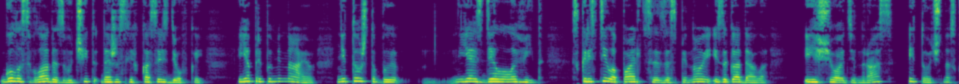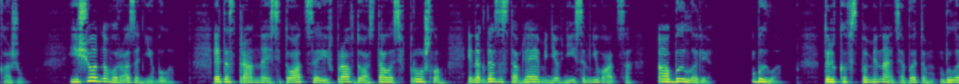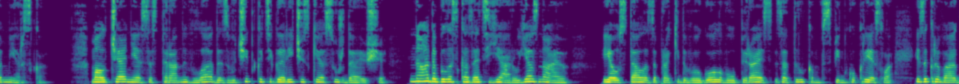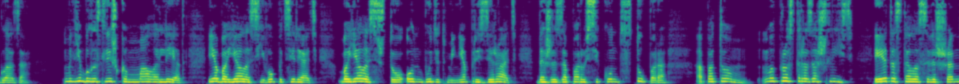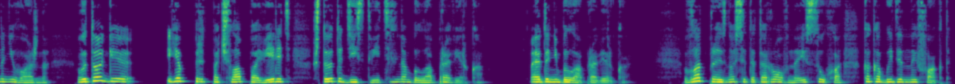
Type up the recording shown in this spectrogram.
Голос Влада звучит даже слегка с издевкой. Я припоминаю, не то чтобы я сделала вид, скрестила пальцы за спиной и загадала. Еще один раз и точно скажу. Еще одного раза не было. Эта странная ситуация и вправду осталась в прошлом, иногда заставляя меня в ней сомневаться. А было ли? Было. Только вспоминать об этом было мерзко. Молчание со стороны Влада звучит категорически осуждающе. «Надо было сказать Яру, я знаю», я устало запрокидываю голову, упираясь затылком в спинку кресла и закрывая глаза. Мне было слишком мало лет, я боялась его потерять, боялась, что он будет меня презирать, даже за пару секунд ступора, а потом мы просто разошлись, и это стало совершенно неважно. В итоге я предпочла поверить, что это действительно была проверка. Это не была проверка. Влад произносит это ровно и сухо, как обыденный факт.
